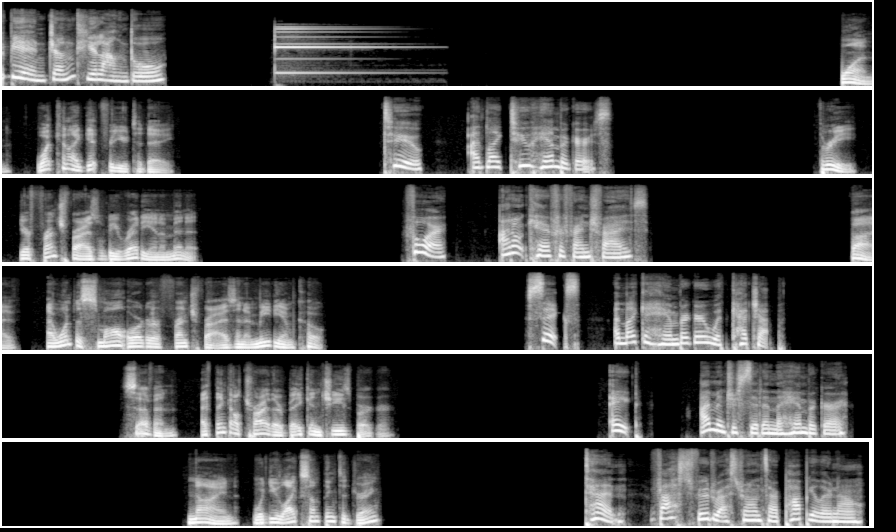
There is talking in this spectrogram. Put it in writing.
一遍整体朗读。 1. What can I get for you today? 2. I'd like two hamburgers. 3. Your french fries will be ready in a minute. 4. I don't care for french fries. 5. I want a small order of french fries and a medium coke. 6. I'd like a hamburger with ketchup. 7. I think I'll try their bacon cheeseburger. 8. I'm interested in the hamburger. 9. Would you like something to drink? 10. Fast food restaurants are popular now.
